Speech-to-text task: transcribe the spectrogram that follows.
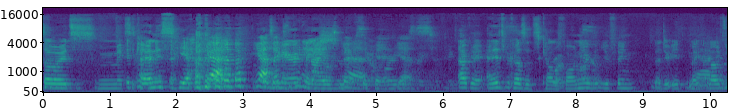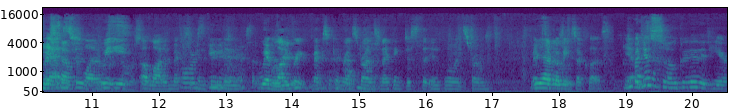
so it's Mexicanis. yeah. Yeah, yeah, It's Mexican-ish. Americanized Yeah. Mexican. Yes. Okay, and it's because it's California that you think that you eat me- a lot of Yes, Mexican food. we eat a lot of Mexican food, and we have a lot of great Mexican restaurants, and I think just the influence from We had Mexico a- being so close. Yeah. But you're so good at it here.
